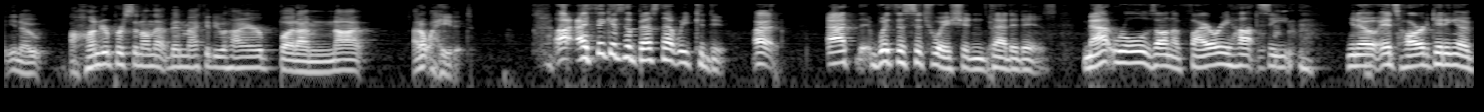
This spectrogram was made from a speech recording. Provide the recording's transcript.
you know, hundred percent on that Ben McAdoo hire, but I'm not. I don't hate it. I, I think it's the best that we could do. Uh, at with the situation yeah. that it is. Matt Rhule is on a fiery hot seat. You know, it's hard getting a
